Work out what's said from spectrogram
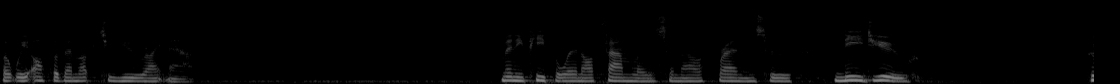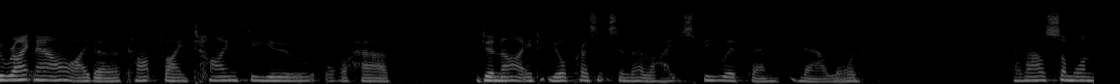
but we offer them up to you right now. Many people in our families and our friends who need you who right now either can't find time for you or have denied your presence in their lives. Be with them now, Lord. Allow someone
